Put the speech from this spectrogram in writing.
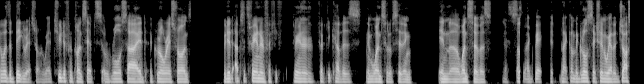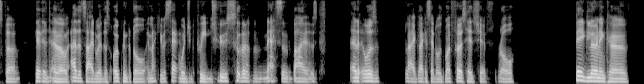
It was a big restaurant. We had two different concepts: a raw side, a grill restaurant. We did up to 350, 350 covers in one sort of sitting in uh, one service Yes. So like we, like on the grill section, we had a Josper pit, and on the other side we had this open grill, and like you were sandwiched between two sort of massive fires. And it was like, like I said, it was my first head chef role. Big learning curve,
